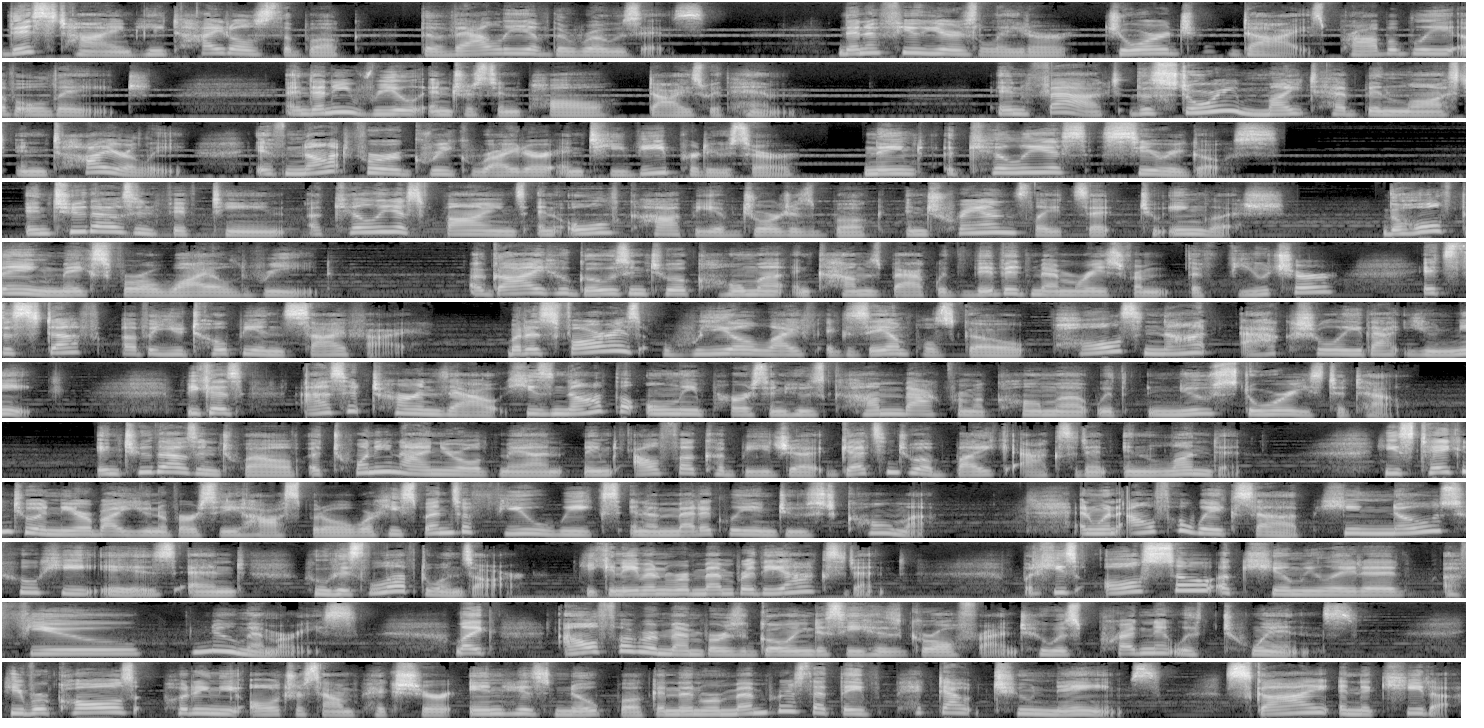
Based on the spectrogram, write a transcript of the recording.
This time, he titles the book The Valley of the Roses. Then, a few years later, George dies, probably of old age and any real interest in Paul dies with him. In fact, the story might have been lost entirely if not for a Greek writer and TV producer named Achilles Syrigos. In 2015, Achilles finds an old copy of George's book and translates it to English. The whole thing makes for a wild read. A guy who goes into a coma and comes back with vivid memories from the future? It's the stuff of a utopian sci fi. But as far as real life examples go, Paul's not actually that unique. Because as it turns out, he's not the only person who's come back from a coma with new stories to tell. In 2012, a 29 year old man named Alpha Kabija gets into a bike accident in London. He's taken to a nearby university hospital where he spends a few weeks in a medically induced coma. And when Alpha wakes up, he knows who he is and who his loved ones are. He can even remember the accident. But he's also accumulated a few new memories. Like, Alpha remembers going to see his girlfriend who was pregnant with twins. He recalls putting the ultrasound picture in his notebook and then remembers that they've picked out two names Sky and Nikita.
